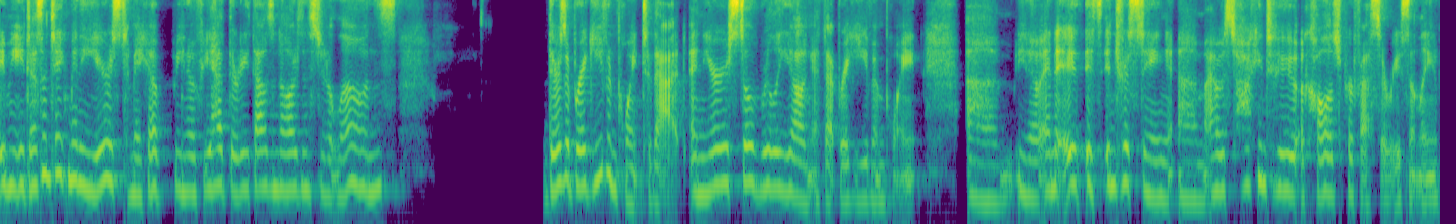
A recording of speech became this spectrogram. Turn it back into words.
i mean it doesn't take many years to make up you know if you had $30000 in student loans there's a break even point to that and you're still really young at that break even point um, you know and it, it's interesting um, i was talking to a college professor recently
